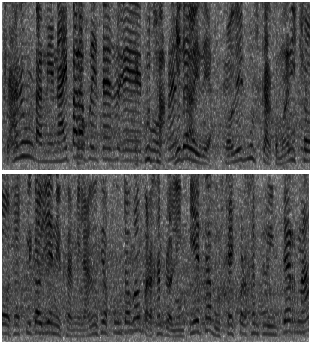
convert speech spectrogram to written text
claro. También hay para meter eh, tu Escucha, oferta. mira la idea. Sí. Podéis buscar, como ha dicho, os ha explicado Jennifer, milanuncios.com, por ejemplo, limpieza, buscáis, por ejemplo, interna.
